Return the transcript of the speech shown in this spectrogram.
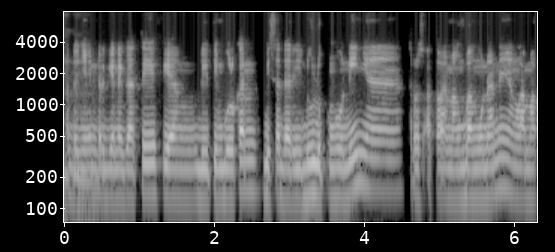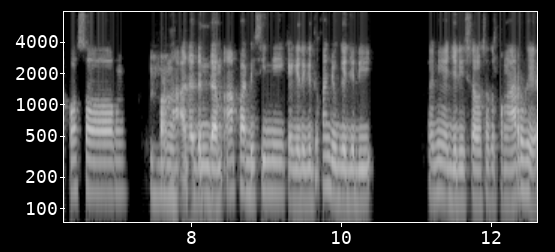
Adanya energi negatif yang ditimbulkan bisa dari dulu penghuninya, terus atau emang bangunannya yang lama kosong, pernah ada dendam apa di sini, kayak gitu-gitu kan juga jadi ini ya jadi salah satu pengaruh ya.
